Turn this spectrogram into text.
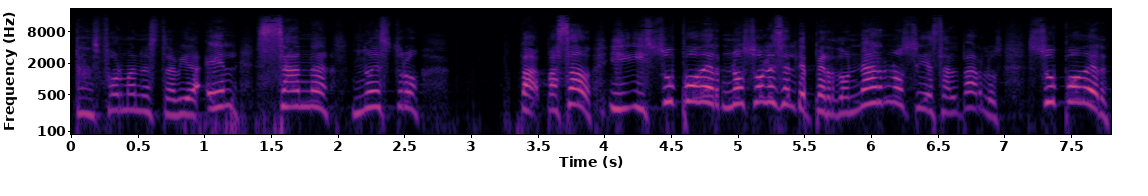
transforma nuestra vida. Él sana nuestro pasado. Y, su poder no solo es el de perdonarnos y de salvarlos. Su poder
